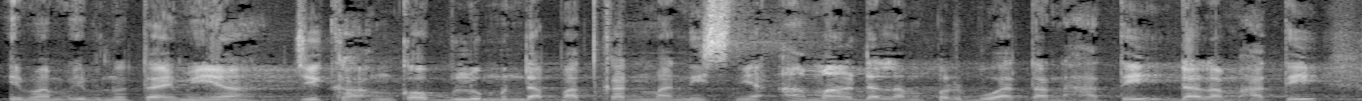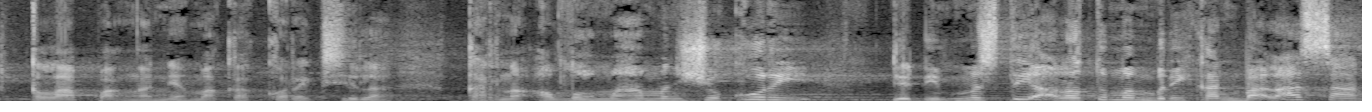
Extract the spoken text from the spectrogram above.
Imam Ibn Taimiyah jika engkau belum mendapatkan manisnya amal dalam perbuatan hati dalam hati kelapangannya maka koreksilah karena Allah maha mensyukuri Jadi mesti Allah tuh memberikan balasan.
